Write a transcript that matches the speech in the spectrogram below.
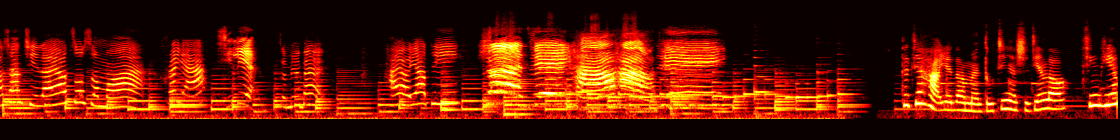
早上起来要做什么啊？刷牙、洗脸、整棉被，还有要听《圣经》，好好听。大家好，又到我们读经的时间喽。今天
